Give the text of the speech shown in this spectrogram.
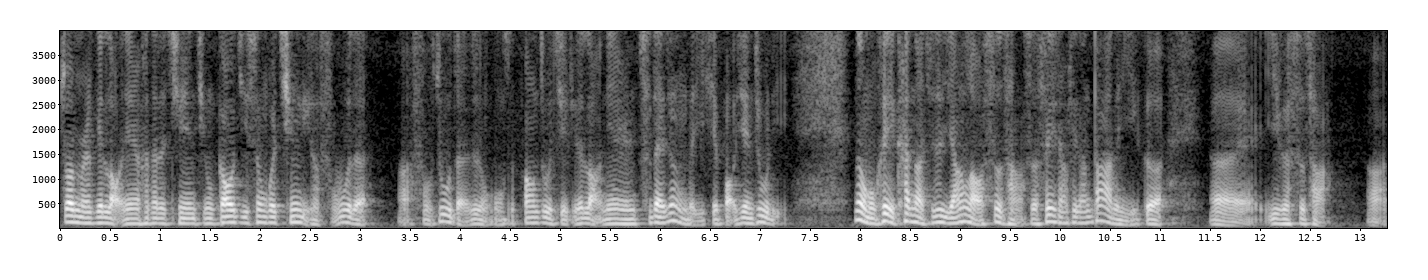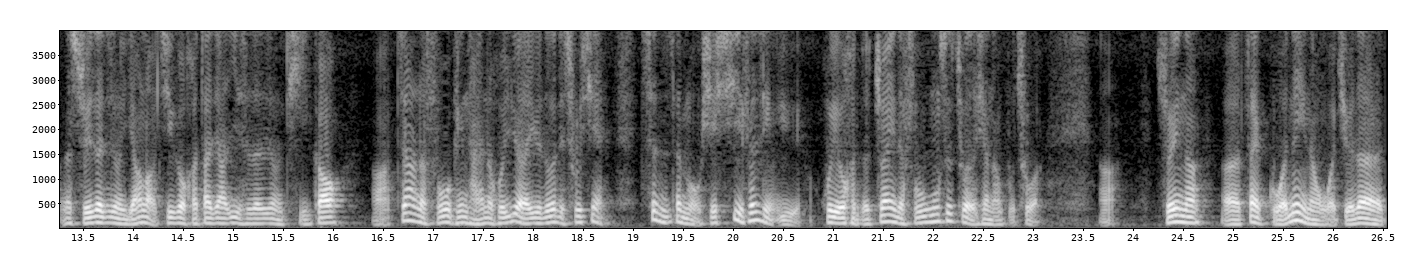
专门给老年人和他的亲人提供高级生活清理和服务的啊，辅助的这种公司，帮助解决老年人痴呆症的一些保健助理。那我们可以看到，其实养老市场是非常非常大的一个呃一个市场啊。那随着这种养老机构和大家意识的这种提高。啊，这样的服务平台呢会越来越多的出现，甚至在某些细分领域会有很多专业的服务公司做的相当不错，啊，所以呢，呃，在国内呢，我觉得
